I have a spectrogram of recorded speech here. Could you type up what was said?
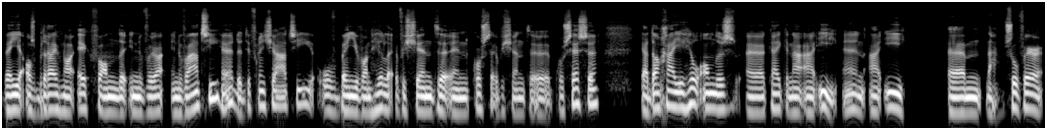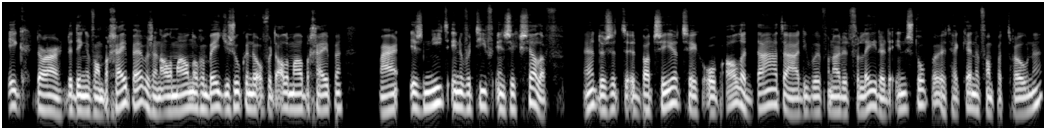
Ben je als bedrijf nou echt van de innova innovatie, hè, de differentiatie, of ben je van hele efficiënte en kostenefficiënte processen? Ja, dan ga je heel anders uh, kijken naar AI. En AI Um, nou, zover ik daar de dingen van begrijp, hè, we zijn allemaal nog een beetje zoekende of we het allemaal begrijpen, maar is niet innovatief in zichzelf. Hè. Dus het, het baseert zich op alle data die we vanuit het verleden erin stoppen, het herkennen van patronen.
